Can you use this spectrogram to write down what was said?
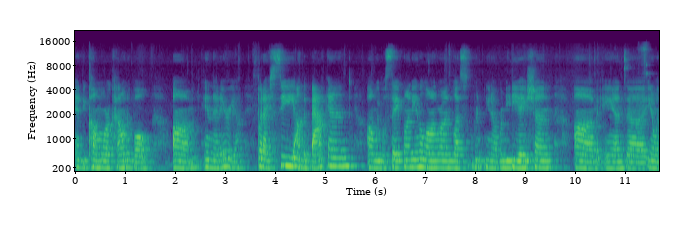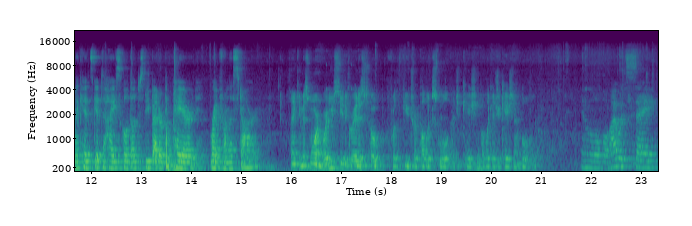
and become more accountable um, in that area. But I see on the back end, um, we will save money in the long run, less you know remediation, um, and uh, you know when the kids get to high school, they'll just be better prepared right from the start. Thank you, Ms. Moore. And where do you see the greatest hope for the future of public school education, public education in Louisville? In Louisville, I would say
